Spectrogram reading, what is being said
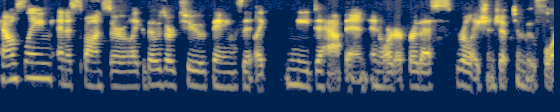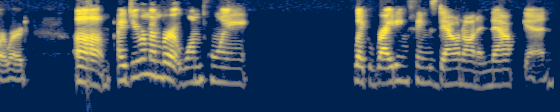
counseling and a sponsor, like those are two things that like need to happen in order for this relationship to move forward. Um, I do remember at one point like writing things down on a napkin,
